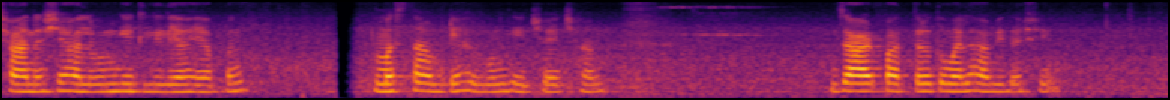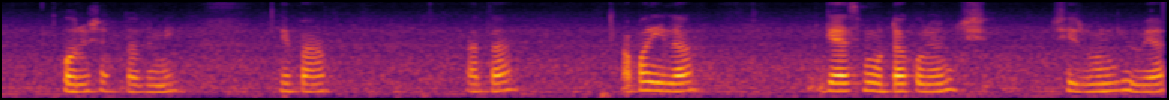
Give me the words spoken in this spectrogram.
छान अशी हलवून घेतलेली आहे आपण. मस्त आमटी हलवून घ्यायची आहे छान. जाड पात्र तुम्हाला हवी तशी. करू शकता तुम्ही. हे पहा. आता आपण हिला गॅस मोठा करून शिजवून घेऊया.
